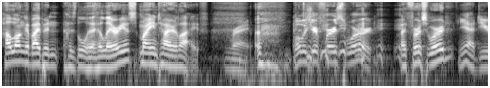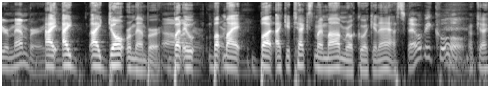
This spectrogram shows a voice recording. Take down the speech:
how long have I been hil- hilarious? My entire life. Right. what was your first word? My first word? Yeah. Do you remember? I, I, I don't remember, Oh, but it, but my but I could text my mom real quick and ask. that would be cool. Okay.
